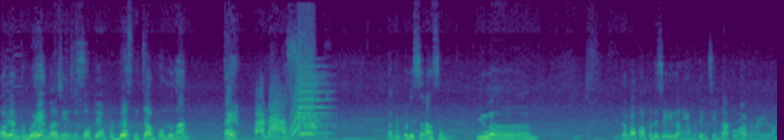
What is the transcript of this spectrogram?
Kalian kebayang gak sih sesuatu yang pedas dicampur dengan teh panas? Tapi pedasnya langsung hilang. Gak apa-apa pedasnya hilang, yang penting cintaku gak pernah hilang.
